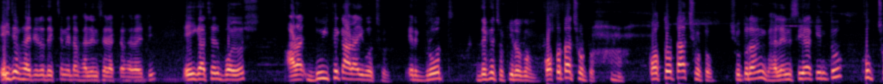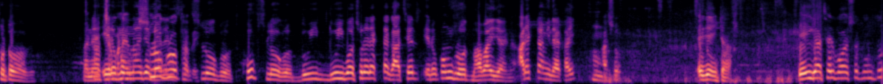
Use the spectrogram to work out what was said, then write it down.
এই যে ভ্যারাইটিটা দেখছেন এটা ভ্যালেন্সের একটা ভ্যারাইটি এই গাছের বয়স আড়াই দুই থেকে আড়াই বছর। এর গ্রোথ দেখেছ কীরকম? কতটা ছোট? কতটা ছোট? সুতরাং ভ্যালেন্সিয়া কিন্তু খুব ছোট হবে। মানে আচ্ছা, এরকম মানে নয় যে হবে। স্লো গ্রোথ খুব স্লো গ্রোথ দুই দুই বছরের একটা গাছের এরকম গ্রোথ ভাবাই যায় না। আরেকটা আমি দেখাই। আসো। এই যে এইটা। এই গাছের বয়সও কিন্তু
